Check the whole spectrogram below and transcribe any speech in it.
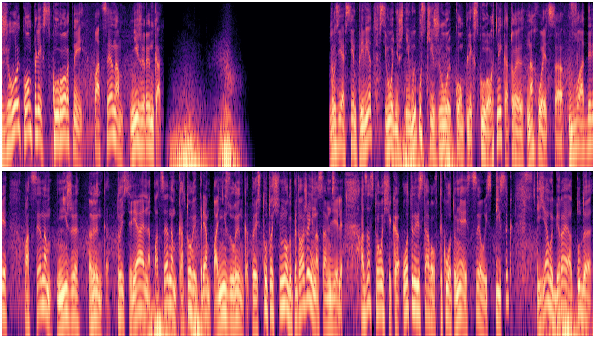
Жилой комплекс курортный по ценам ниже рынка. Друзья, всем привет! В сегодняшнем выпуске жилой комплекс курортный, который находится в Адлере по ценам ниже рынка. То есть реально по ценам, которые прям по низу рынка. То есть тут очень много предложений на самом деле от застройщика, от инвесторов. Так вот, у меня есть целый список, и я выбираю оттуда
